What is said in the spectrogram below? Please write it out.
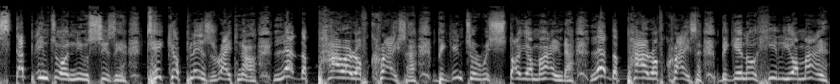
Step into a new season. Take your place right now. Let the power of Christ uh, begin to restore your mind. Let the power of Christ begin to heal your mind.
